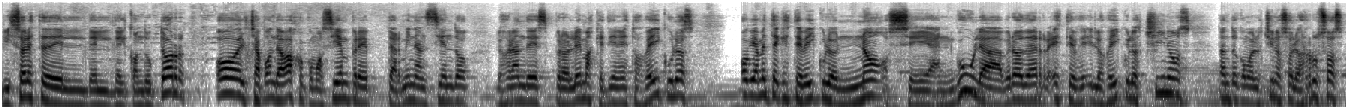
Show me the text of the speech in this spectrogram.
visor este del, del, conductor o el chapón de abajo, como siempre terminan siendo los grandes problemas que tienen estos vehículos. Obviamente que este vehículo no se angula, brother. Este, los vehículos chinos, tanto como los chinos o los rusos,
